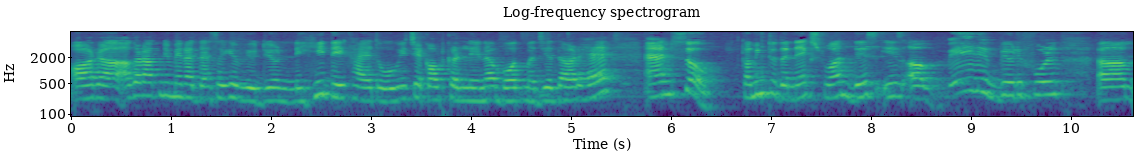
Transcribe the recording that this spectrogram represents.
और अगर आपने मेरा दैसा के वीडियो नहीं देखा है तो वो भी चेकआउट कर लेना बहुत मज़ेदार है. And so coming to the next one this is a very um,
